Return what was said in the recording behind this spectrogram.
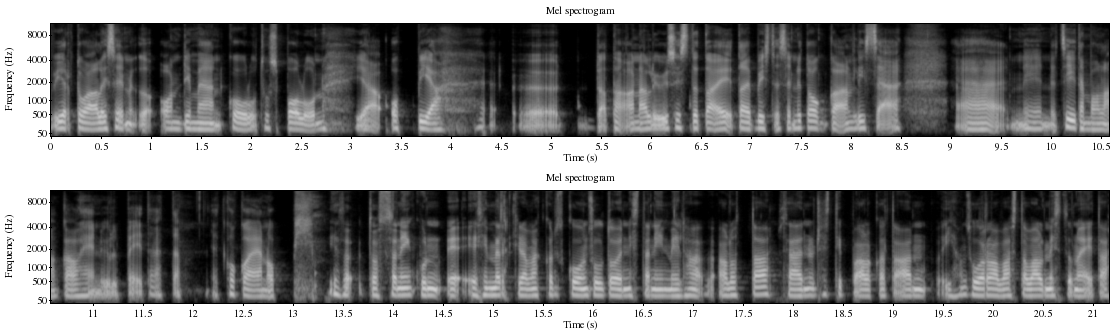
virtuaalisen on-demand koulutuspolun ja oppia data-analyysistä tai, tai mistä se nyt onkaan lisää, niin siitä me ollaan kauhean ylpeitä, että, että koko ajan oppii. Ja tuossa niin kun e, esimerkkinä vaikka konsultoinnista, niin meillä aloittaa säännöllisesti palkataan ihan suoraan vastavalmistuneita,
